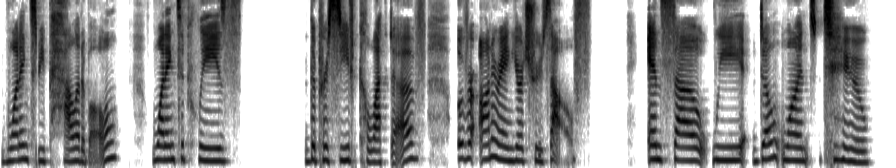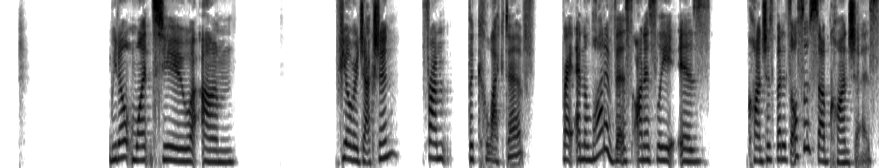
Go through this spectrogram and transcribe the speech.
wanting to be palatable, wanting to please the perceived collective over honoring your true self. And so we don't want to we don't want to um, feel rejection from the collective, right? And a lot of this, honestly, is conscious, but it's also subconscious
